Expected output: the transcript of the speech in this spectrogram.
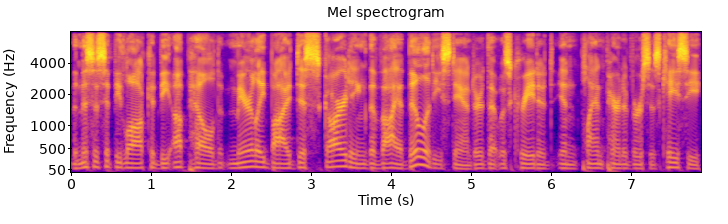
the Mississippi law could be upheld merely by discarding the viability standard that was created in Planned Parenthood versus Casey.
